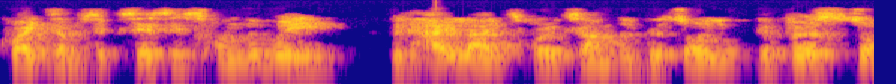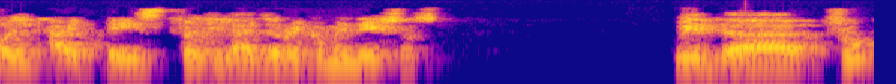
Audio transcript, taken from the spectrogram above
quite some successes on the way with highlights, for example, the first soil type based fertilizer recommendations with uh, fruit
